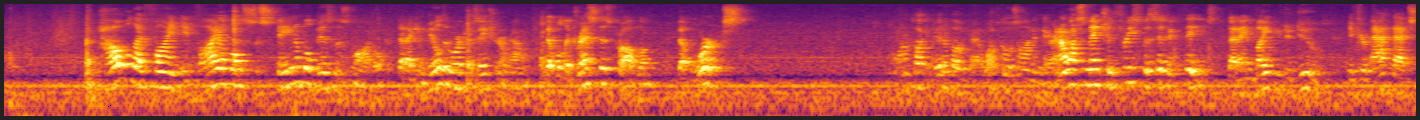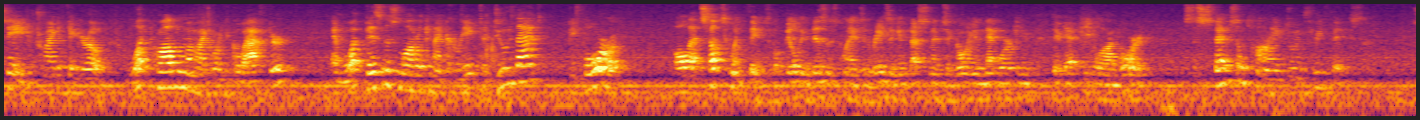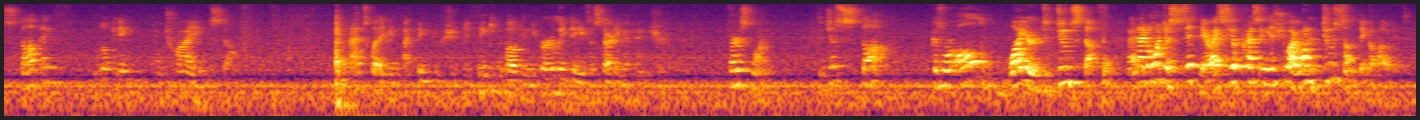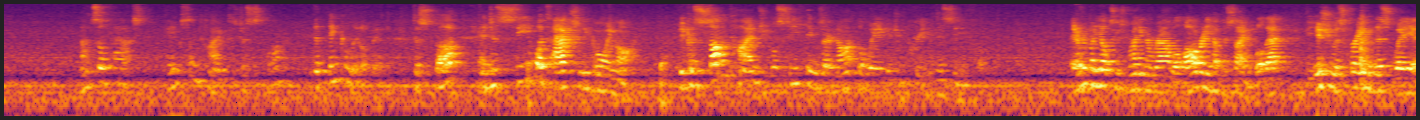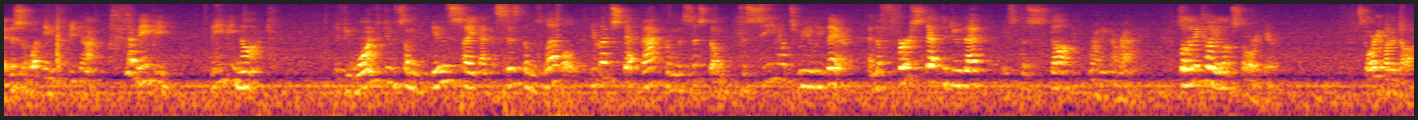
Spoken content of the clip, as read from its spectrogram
How will I find a viable, sustainable business model that I can build an organization around that will address this problem, that works, I want to talk a bit about that, what goes on in there. And I want to mention three specific things that I invite you to do if you're at that stage of trying to figure out what problem am I going to go after and what business model can I create to do that before all that subsequent things about building business plans and raising investments and going and networking to get people on board is to spend some time doing three things. Stopping, looking, and trying stuff. That's what I mean. I think you should be thinking about in the early days of starting a venture. First one, to just stop. Because we're all wired to do stuff. And I don't want to just sit there. I see a pressing issue. I want to do something about it. Not so fast. Take some time to just stop, to think a little bit, to stop and just see what's actually going on. Because sometimes you will see things are not the way that you previously them. Everybody else who's running around will already have decided, well, that the issue is framed this way and this is what needs to be done. Yeah, maybe, maybe not. If you want to do some insight at the systems level, you've got to step back from the system to see what's really there. And the first step to do that is to stop running around. So let me tell you a little story here. Story about a dog.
